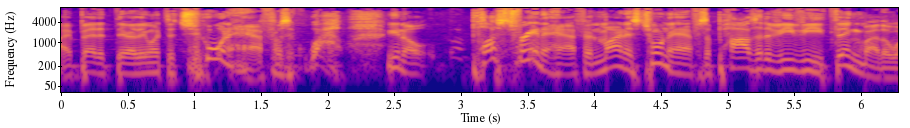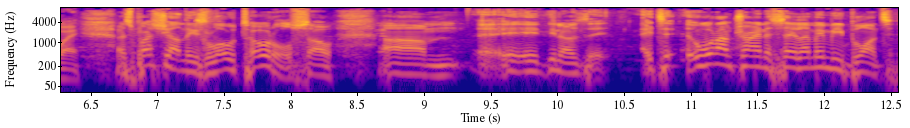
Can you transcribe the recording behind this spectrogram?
I bet it there. They went to two and a half. I was like, "Wow," you know plus three and a half and minus two and a half is a positive EV thing, by the way, especially on these low totals. So, um, it, you know, it's, it's what I'm trying to say. Let me be blunt.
